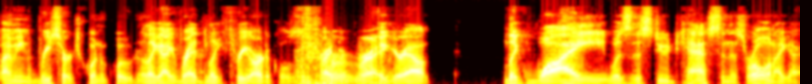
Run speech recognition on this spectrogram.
I mean research quote unquote. Like I read like three articles and tried to Right. figure out like why was this dude cast in this role and I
